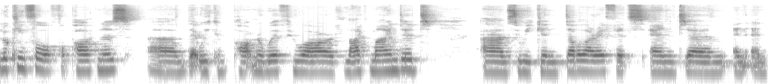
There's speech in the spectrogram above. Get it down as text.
looking for for partners um, that we can partner with who are like minded, um, so we can double our efforts and um, and and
